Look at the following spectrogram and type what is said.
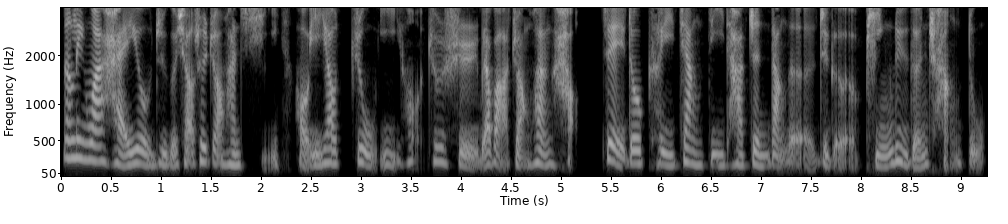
那另外还有这个小睡转换期，哦，也要注意哈，就是要把它转换好，这也都可以降低它震荡的这个频率跟长度。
